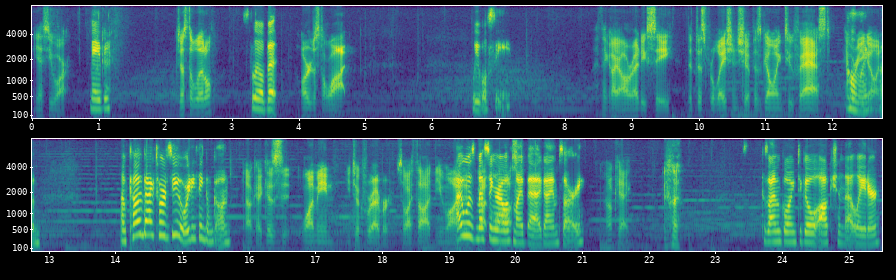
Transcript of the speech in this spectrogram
Yes, you are. Maybe. Okay. Just a little, Just a little bit. or just a lot? We will see. I think I already see that this relationship is going too fast. Hey, oh where are you going? god. I'm coming back towards you. Where do you think I'm going? Okay, because well, I mean, you took forever, so I thought you might. I was messing around with my bag. I am sorry. Okay. Because I'm going to go auction that later.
